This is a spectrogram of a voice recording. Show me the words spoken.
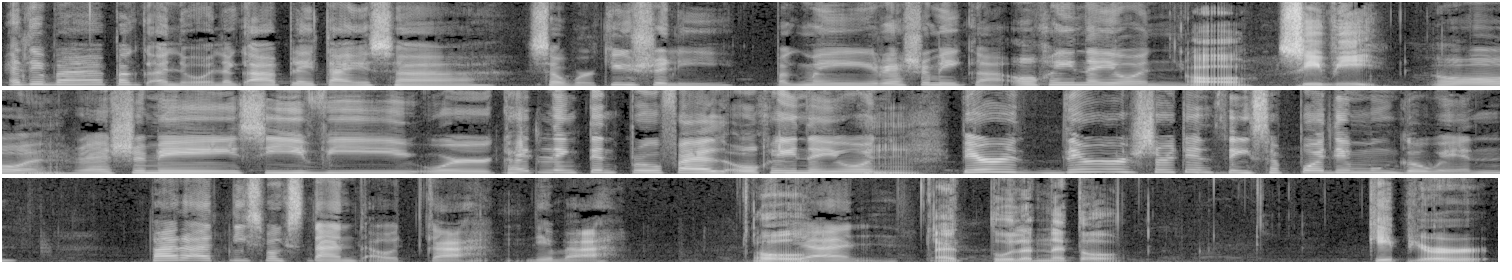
Eh, di ba, pag ano, nag-apply tayo sa sa work, usually, pag may resume ka, okay na yon. Oo. CV. Oo, resume, CV, or kahit LinkedIn profile, okay na yon. Mm. Pero there are certain things na pwede mong gawin para at least mag-stand out ka, di ba? Oo. Yan. At tulad na ito, keep your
